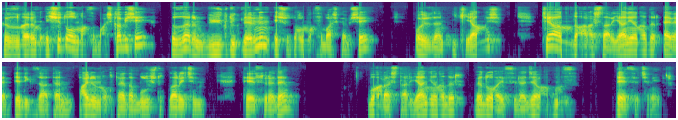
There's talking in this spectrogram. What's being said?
Hızların eşit olması başka bir şey. Hızların büyüklüklerinin eşit olması başka bir şey. O yüzden iki yanlış. T anında araçlar yan yanadır. Evet dedik zaten. Aynı noktaya da buluştukları için T sürede. Bu araçlar yan yanadır ve dolayısıyla cevabımız D seçeneğidir.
